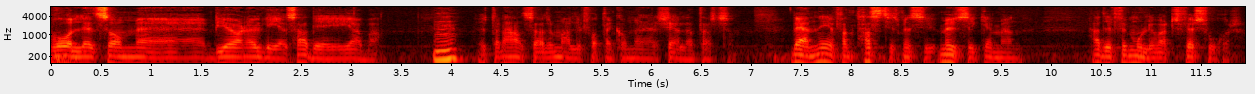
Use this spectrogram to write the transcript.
rollen som eh, Björn Ulvaeus hade i ABBA. Mm. Utan han så hade de aldrig fått den kommersiella touchen. Benny är en fantastisk musi- musiker men hade förmodligen varit för svår.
